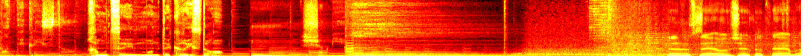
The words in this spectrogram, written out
מונטה קריסטו. חמוצי מונטה קריסטו. זהו, שכזה, מה-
